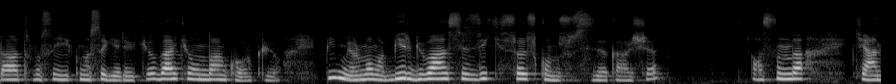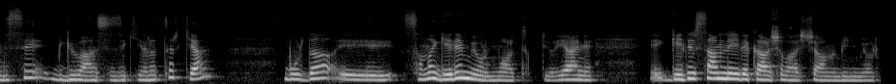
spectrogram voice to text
dağıtması, yıkması gerekiyor. Belki ondan korkuyor. Bilmiyorum ama bir güvensizlik söz konusu size karşı. Aslında kendisi bir güvensizlik yaratırken burada e, sana gelemiyorum artık diyor. Yani E, gelirsem neyle karşılaşacağımı bilmiyorum.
